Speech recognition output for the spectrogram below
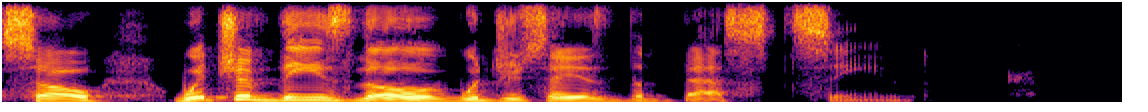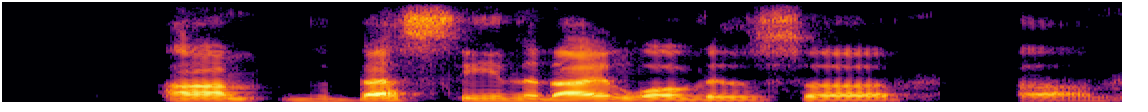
So, which of these though would you say is the best scene? Um, the best scene that I love is uh, um,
